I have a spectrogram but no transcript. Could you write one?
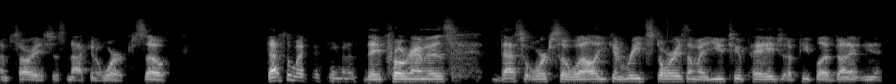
I'm sorry, it's just not going to work. So that's what my 15 minutes a day program is. That's what works so well. You can read stories on my YouTube page of people that have done it, and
